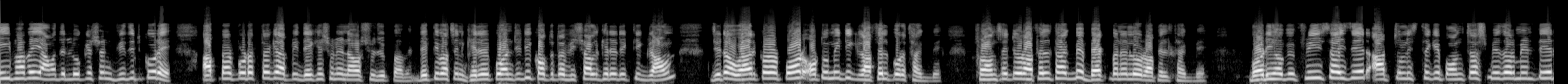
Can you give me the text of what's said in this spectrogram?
এইভাবেই আমাদের লোকেশন ভিজিট করে আপনার প্রোডাক্টটাকে আপনি দেখে শুনে নেওয়ার সুযোগ পাবেন। দেখতে পাচ্ছেন ঘেরের কোয়ান্টিটি কতটা বিশাল ঘেরের একটি গ্রাউন্ড যেটা ওয়্যার করার পর অটোমেটিক রাফেল পরে থাকবে। ফ্রন্ট সাইডেও রাফেল থাকবে ব্যাক প্যানেলেও রাফেল থাকবে। বডি হবে ফ্রি সাইজের আটচল্লিশ থেকে পঞ্চাশ মেজারমেন্টের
